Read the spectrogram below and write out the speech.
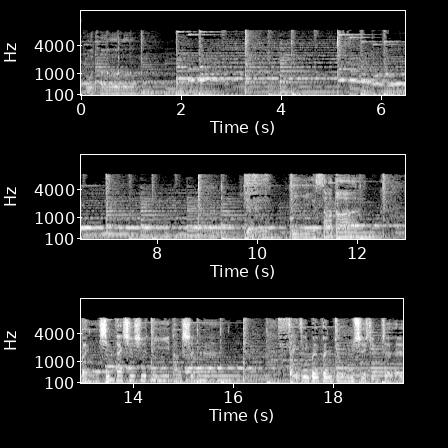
不透。本性在世时地当身，在尽本分中实行真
